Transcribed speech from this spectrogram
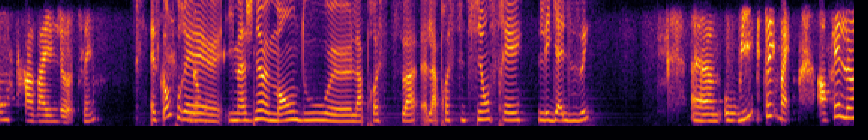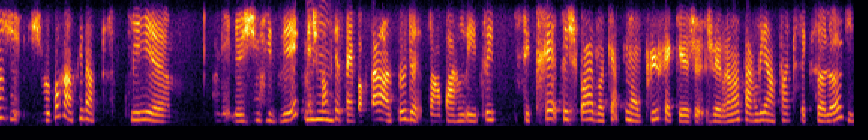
ont ce travail-là, tu sais. Est-ce qu'on pourrait euh, imaginer un monde où euh, la, la prostitution serait légalisée? Euh, oui, tu sais, ben, en fait, là, je ne veux pas rentrer dans tout ce qui est le, juridique, mais je pense mhm. que c'est important un peu d'en parler. Tu sais, c'est très, je suis pas avocate non plus, fait que je, je vais vraiment parler en tant que sexologue,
